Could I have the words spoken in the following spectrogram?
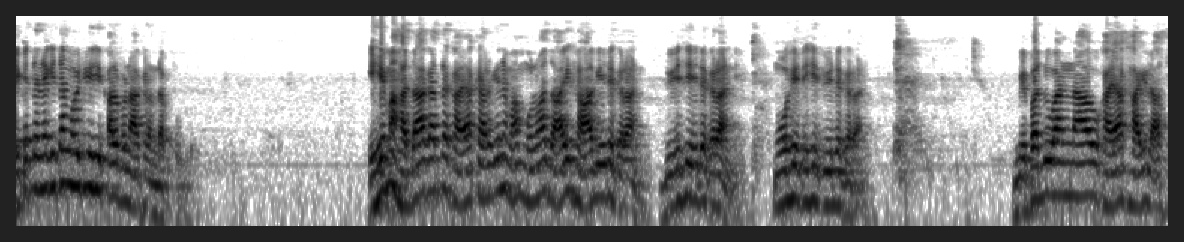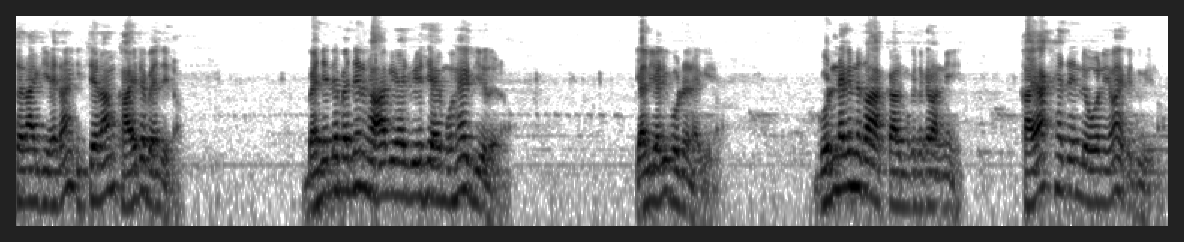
එක තැනක ඉඳන් ඔය ටික කල්පනා කරන්නත් පුළුවන්. එහෙම හදාගත්ත කයක් අරගෙන මම මොනවද ආයි රාගයට කරන්නේ, ද්වේෂයට කරන්නේ, මෝහයට හිතුවිල්ල කරන්නේ. මෙපදු වන්නා වූ කයක් හරි ලස්සනයි කියලා ඉච්චරම් කයට බැඳෙනවා. බැඳෙන්න බැඳෙන්න රාගය, ද්වේෂයයි මොහය දියලනවා. යලි යලි ගොඩ නැගෙනවා. ගොඩ නැගෙන තාක්කල් මොකද කරන්නේ? කයක් හැදෙන්න ඕනේ ඒවා එකතු වෙනවා.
